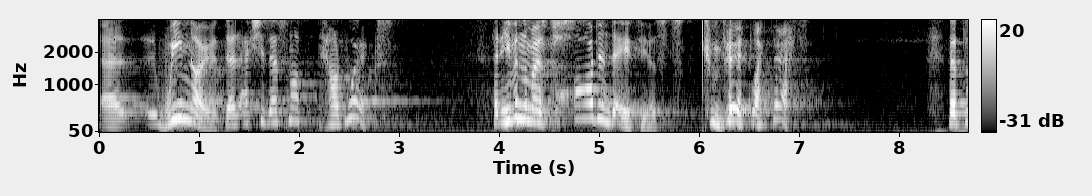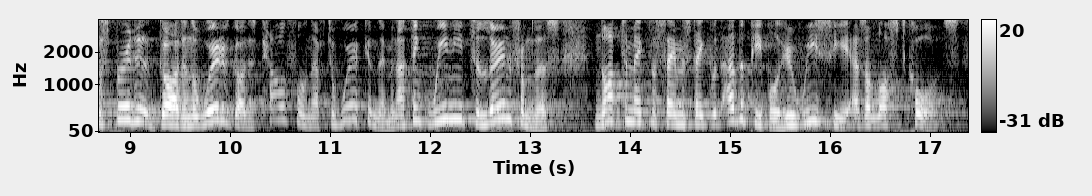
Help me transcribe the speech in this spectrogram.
uh, we know that actually that's not how it works. And even the most hardened atheists convert like that. That the Spirit of God and the Word of God is powerful enough to work in them. And I think we need to learn from this not to make the same mistake with other people who we see as a lost cause,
